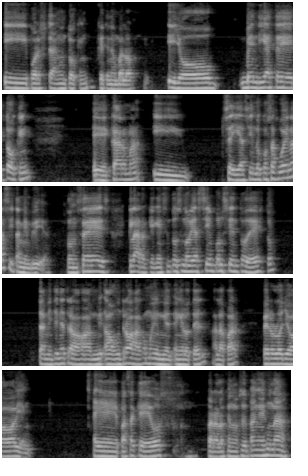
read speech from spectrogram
y por eso te dan un token que tiene un valor. Y yo vendía este token, eh, Karma, y seguía haciendo cosas buenas y también vivía. Entonces, claro que en ese entonces no había 100% de esto, también tenía trabajo, aún trabajaba como en, el hotel a la par, pero lo llevaba bien. Eh, pasa que EOS, para los que no sepan, es una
